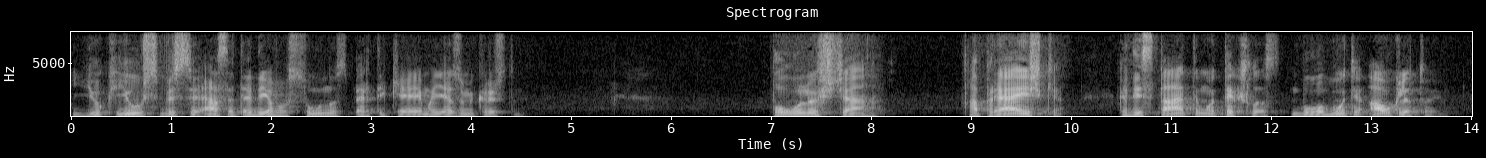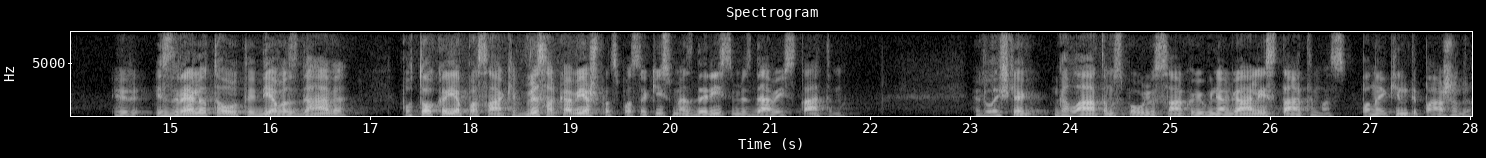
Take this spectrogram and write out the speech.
Juk jūs visi esate Dievo sūnus per tikėjimą Jėzumi Kristumi. Paulius čia apreiškia, kad įstatymo tikslas buvo būti auklėtoju. Ir Izraelio tautai Dievas davė, po to, kai jie pasakė, visą, ką viešpats pasakys, mes darysim, jis davė įstatymą. Ir laiškė Galatams Paulius sako, juk negali įstatymas panaikinti pažadą.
